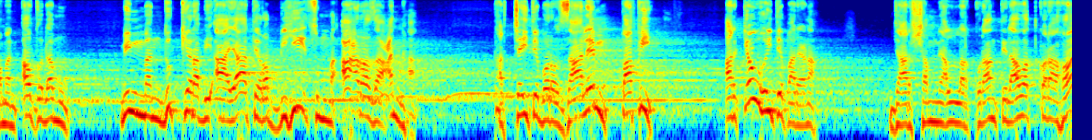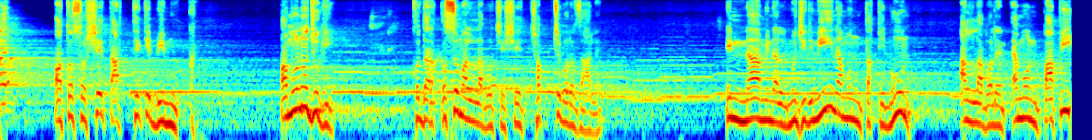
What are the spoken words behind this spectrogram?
অমান আতদামু মিম্মান দুঃখের বি আয়াতে রব্বিহি সুম্মা আরাজা আনহা। তার চাইতে বড় জালেম পাপি আর কেউ হইতে পারে না। যার সামনে আল্লাহর কোরআন তেলাওয়াত করা হয়, অথচ সে তার থেকে বিমুখ। অমনোযোগী। খোদার কসম আল্লাহ বলছে, সে সবচেয়ে বড় জালেম। ইন্না মিনাল মুজরিমিন আমুন তাকিমুন আল্লাহ বলেন, এমন পাপি,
